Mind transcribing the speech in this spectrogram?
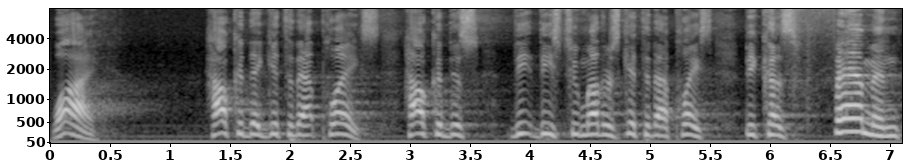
Why? How could they get to that place? How could this the, these two mothers get to that place because famine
